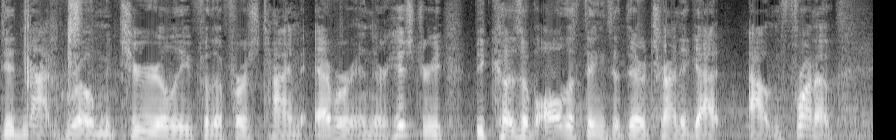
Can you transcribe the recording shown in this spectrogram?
did not grow materially for the first time ever in their history because of all the things that they're trying to get out in front of.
